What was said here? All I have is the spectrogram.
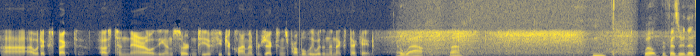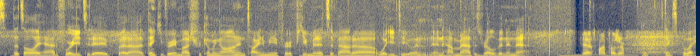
uh, I would expect us to narrow the uncertainty of future climate projections probably within the next decade. Oh, wow. Wow. Hmm. Well, Professor, that's that's all I had for you today. But uh, thank you very much for coming on and talking to me for a few minutes about uh, what you do and, and how math is relevant in that. Yeah, it's my pleasure. thanks. Bye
